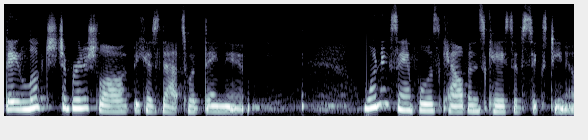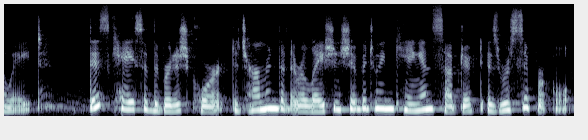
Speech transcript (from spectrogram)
They looked to British law because that's what they knew. One example is Calvin's case of 1608. This case of the British court determined that the relationship between king and subject is reciprocal.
